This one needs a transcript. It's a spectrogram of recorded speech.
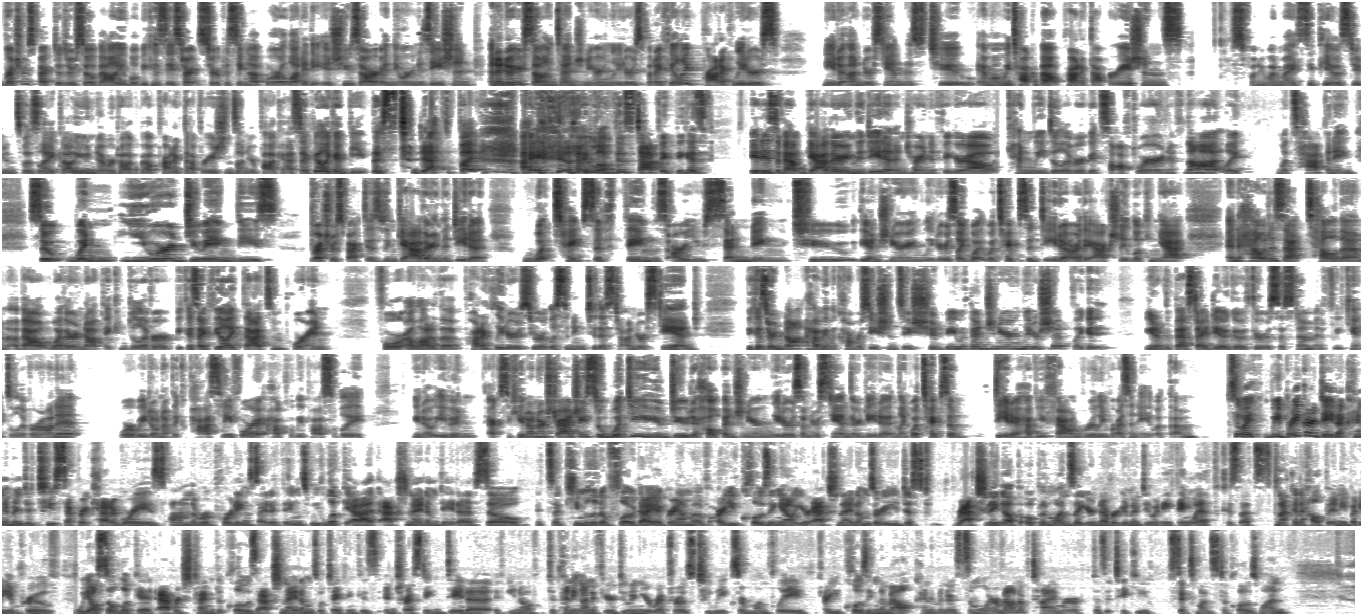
Retrospectives are so valuable because they start surfacing up where a lot of the issues are in the organization. And I know you're selling to engineering leaders, but I feel like product leaders need to understand this too. And when we talk about product operations, it's funny one of my cpo students was like oh you never talk about product operations on your podcast i feel like i beat this to death but i i love this topic because it is about gathering the data and trying to figure out can we deliver good software and if not like what's happening. So when you're doing these retrospectives and gathering the data what types of things are you sending to the engineering leaders? Like what, what types of data are they actually looking at? And how does that tell them about whether or not they can deliver? Because i feel like that's important for a lot of the product leaders who are listening to this to understand because they're not having the conversations they should be with engineering leadership. Like it you can have the best idea go through a system if we can't deliver on it or we don't have the capacity for it how could we possibly you know even execute on our strategy? So what do you do to help engineering leaders understand their data? And like what types of data have you found really resonate with them so I, we break our data kind of into two separate categories on the reporting side of things. We look at action item data. So it's a cumulative flow diagram of are you closing out your action items or are you just ratcheting up open ones that you're never going to do anything with because that's not going to help anybody improve. We also look at average time to close action items, which I think is interesting data. If you know, depending on if you're doing your retros two weeks or monthly, are you closing them out kind of in a similar amount of time or does it take you six months to close one?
